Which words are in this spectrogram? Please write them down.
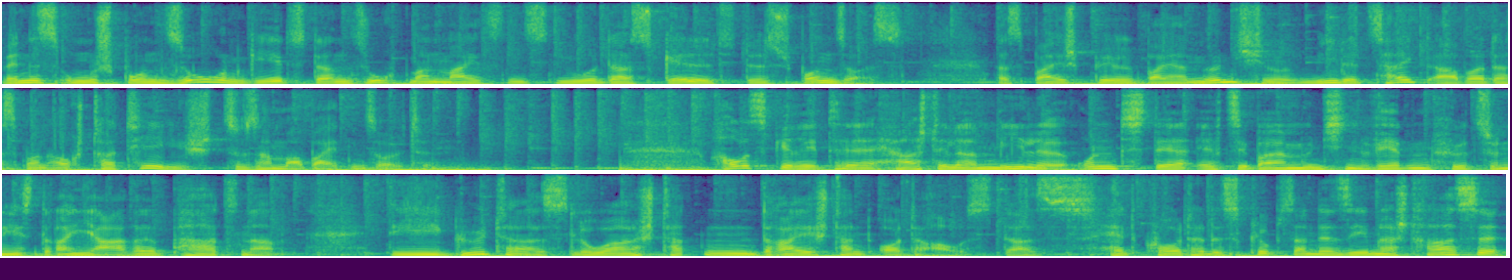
Wenn es um Sponsoren geht, dann sucht man meistens nur das Geld des Sponsors. Das Beispiel Bayern München und Miele zeigt aber, dass man auch strategisch zusammenarbeiten sollte. Hausgerätehersteller Miele und der FC Bayern München werden für zunächst drei Jahre Partner. Die Gütersloher statten drei Standorte aus. Das Headquarter des Clubs an der Sebener Straße,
